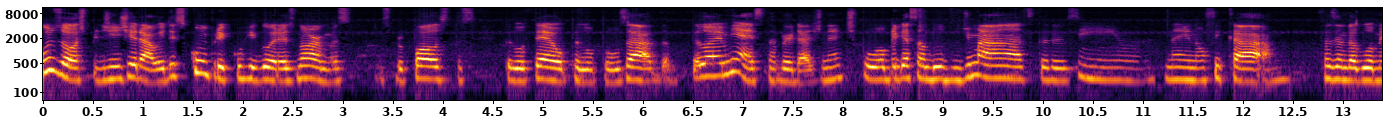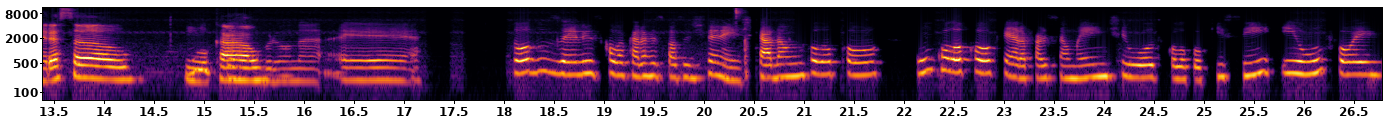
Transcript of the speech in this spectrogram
Os hóspedes, em geral, eles cumprem com rigor as normas, as propostas pelo hotel, pela pousada, pela OMS, na verdade, né? Tipo, a obrigação do uso de máscaras. Sim. Né? E não ficar fazendo aglomeração no então, local. Bruna, é... todos eles colocaram respostas diferentes. Cada um colocou, um colocou que era parcialmente, o outro colocou que sim, e um foi,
